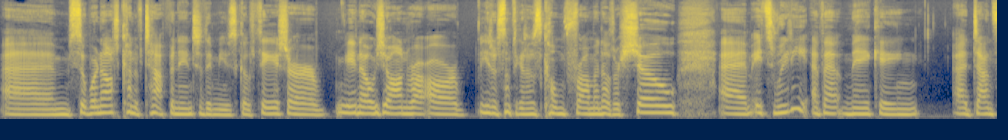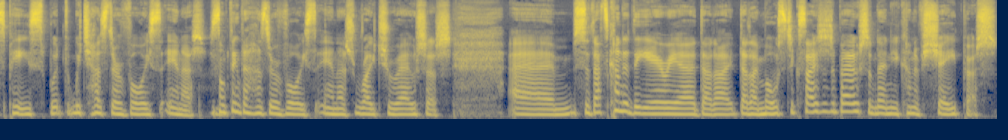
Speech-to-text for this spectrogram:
Um, so we're not kind of tapping into the musical theatre, you know, genre or you know something that has come from another show. Um, it's really about making a dance piece with, which has their voice in it, something that has their voice in it right throughout it. Um, so that's kind of the area that I that I'm most excited about, and then you kind of shape it.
